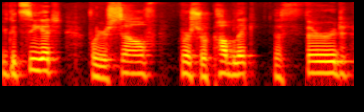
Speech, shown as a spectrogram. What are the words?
you could see it for yourself. First Republic, the third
